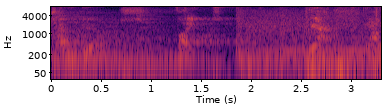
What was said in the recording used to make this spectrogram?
Champions. Fight. Intellectual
